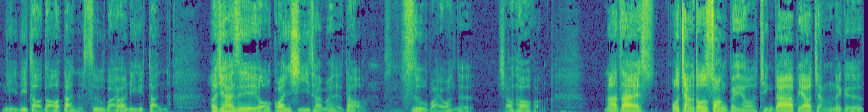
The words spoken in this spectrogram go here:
你你倒倒蛋的四五百万你去蛋的。而且还是有关系才买得到，四五百万的小套房。那在我讲的都是双北哦，请大家不要讲那个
